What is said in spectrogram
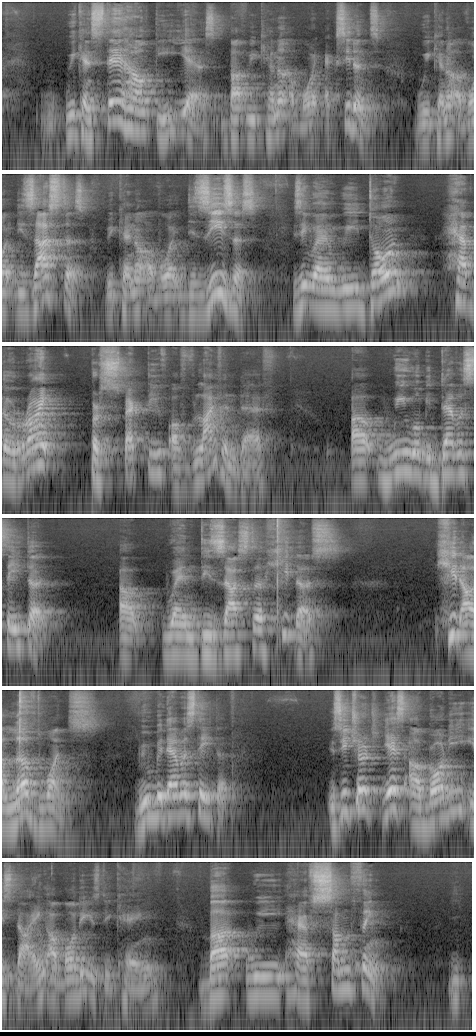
We can stay healthy, yes, but we cannot avoid accidents. We cannot avoid disasters. We cannot avoid diseases. You see, when we don't have the right perspective of life and death, uh, we will be devastated uh, when disaster hit us, hit our loved ones. We will be devastated. You see, church, yes, our body is dying, our body is decaying, but we have something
